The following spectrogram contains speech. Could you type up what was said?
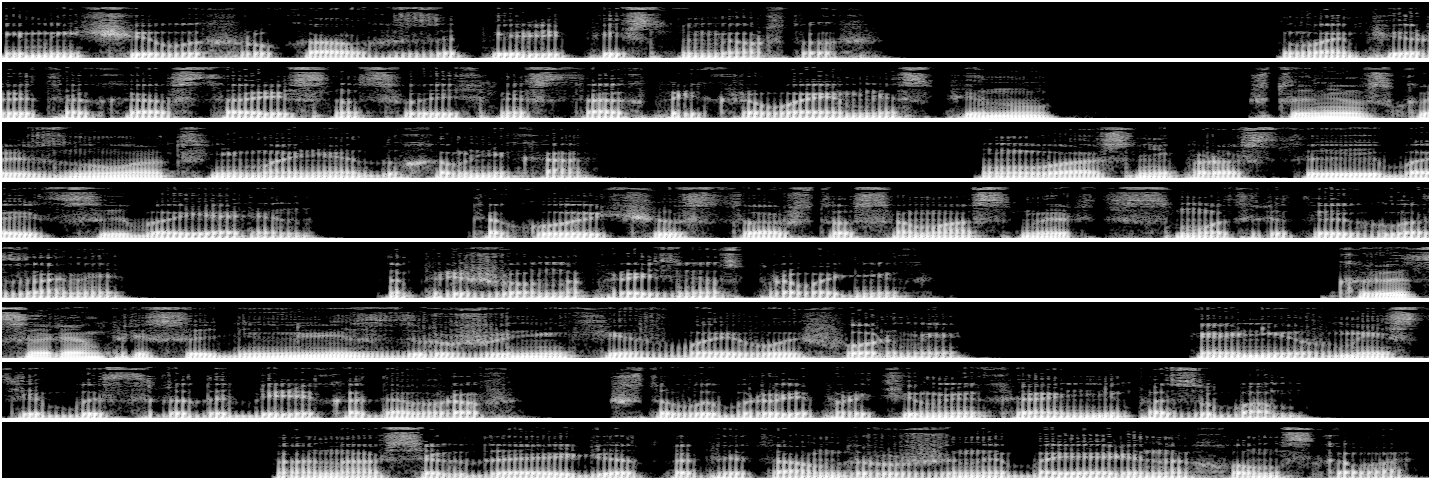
и мечи в их руках запели песню мертвых. Вампиры так и остались на своих местах, прикрывая мне спину, что не ускользнуло от внимания духовника. «У вас непростые бойцы, боярин. Такое чувство, что сама смерть смотрит их глазами», — напряженно произнес проводник. К рыцарям присоединились дружинники в боевой форме, и они вместе быстро добили кадавров, что выбрали противника не по зубам. Она всегда идет по пятам дружины боярина Холмского.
